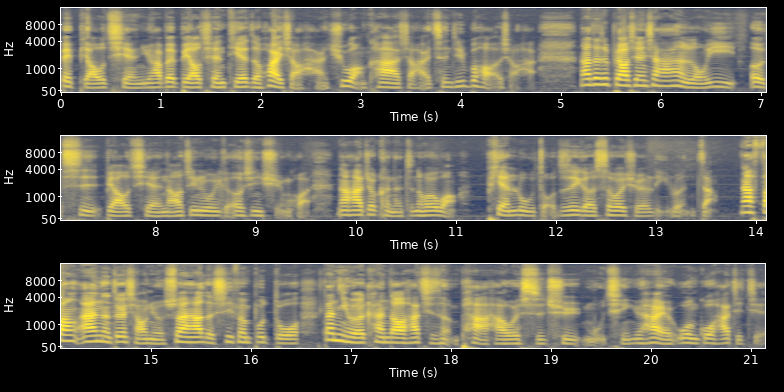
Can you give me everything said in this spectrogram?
被标签，因为他被标签贴着坏小孩、去网咖小孩、成绩不好的小孩。那在这标签下，他很容易二次标签，然后进入一个恶性循环。那他就可能真的会往偏路走。这是一个社会学理论。这样，那方安呢？这个小女儿虽然她的戏份不多，但你会看到她其实很怕她会失去母亲，因为她也问过她姐姐，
